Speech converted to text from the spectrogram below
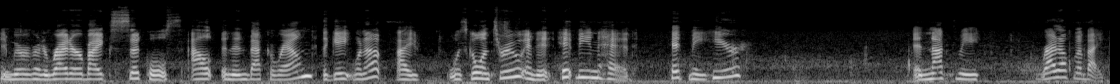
and we were going to ride our bicycles out and then back around. The gate went up. I was going through and it hit me in the head. Hit me here and knocked me right off my bike.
